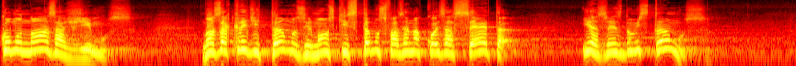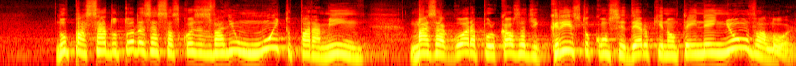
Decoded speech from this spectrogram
como nós agimos. Nós acreditamos, irmãos, que estamos fazendo a coisa certa e às vezes não estamos. No passado, todas essas coisas valiam muito para mim, mas agora, por causa de Cristo, considero que não tem nenhum valor.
